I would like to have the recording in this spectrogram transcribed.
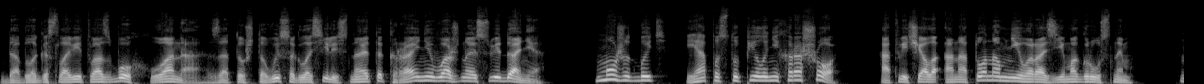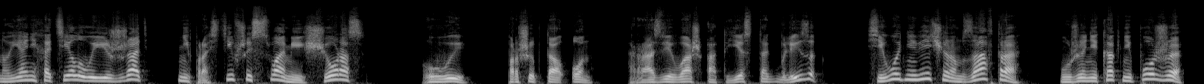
«Да благословит вас Бог, Хуана, за то, что вы согласились на это крайне важное свидание». «Может быть, я поступила нехорошо», — отвечала она невыразимо грустным. — Но я не хотела уезжать, не простившись с вами еще раз. — Увы, — прошептал он, — разве ваш отъезд так близок? Сегодня вечером, завтра, уже никак не позже,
